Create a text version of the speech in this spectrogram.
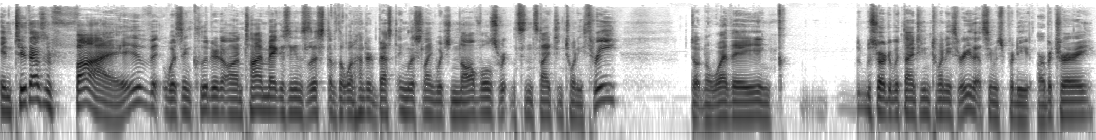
In 2005, it was included on Time Magazine's list of the 100 best English language novels written since 1923. Don't know why they inc- started with 1923. That seems pretty arbitrary.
